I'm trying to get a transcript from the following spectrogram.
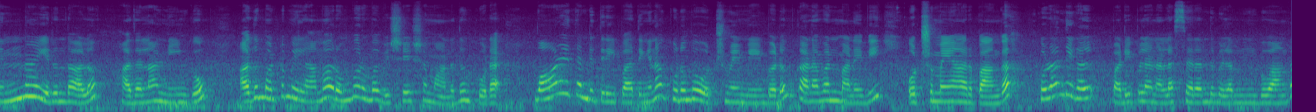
என்ன இருந்தாலும் அதெல்லாம் நீங்கும். அது மட்டும் இல்லாமல் ரொம்ப ரொம்ப விசேஷமானதும் கூட. வாழைத்தண்டு திரி பார்த்தீங்கன்னா குடும்ப ஒற்றுமை மேம்படும். கணவன் மனைவி ஒற்றுமையாக இருப்பாங்க. குழந்தைகள் படிப்பில் நல்லா சிறந்து விளங்குவாங்க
